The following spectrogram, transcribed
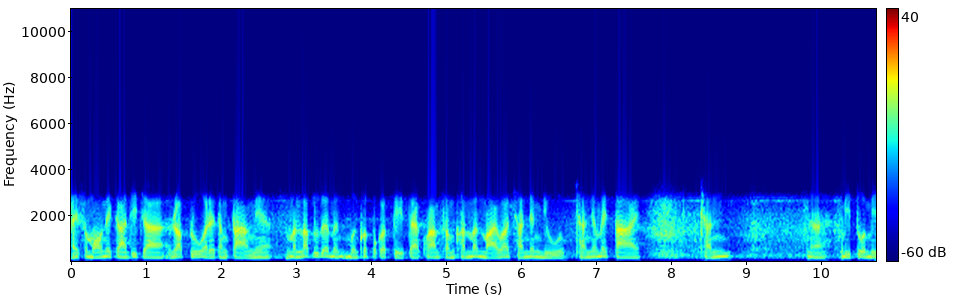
ไอ้สมองในการที่จะรับรู้อะไรต่าง ๆ เนี่ย มันรับรู้ได้เหมือนเหมือนคนปกติ แต่ความสำคัญมั่นหมายว่าฉันยังอยู่ ฉันยังไม่ตาย ฉันนะมีตัวมี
